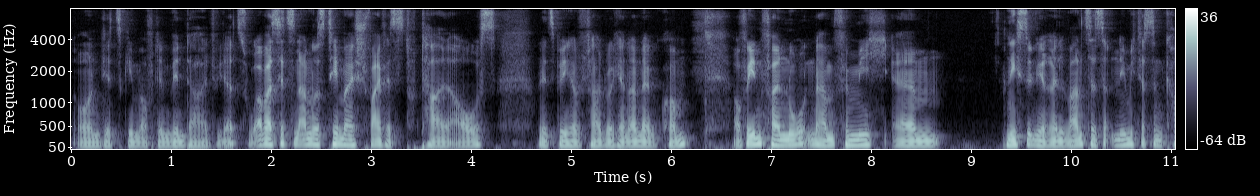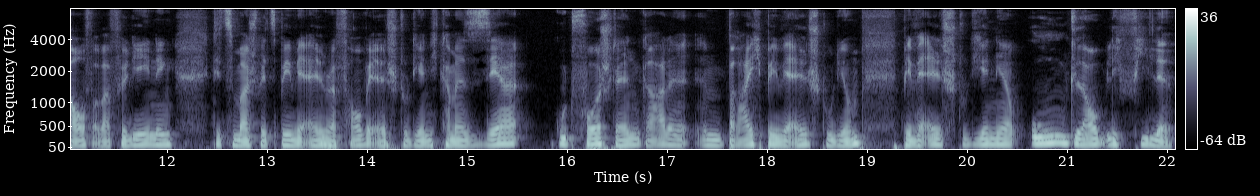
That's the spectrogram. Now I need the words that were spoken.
Und jetzt gehen wir auf den Winter halt wieder zu. Aber es ist jetzt ein anderes Thema, ich schweife jetzt total aus. Und jetzt bin ich total durcheinander gekommen. Auf jeden Fall Noten haben für mich ähm, nicht so die Relevanz, deshalb nehme ich das in Kauf. Aber für diejenigen, die zum Beispiel jetzt BWL oder VWL studieren, ich kann mir sehr gut vorstellen, gerade im Bereich BWL-Studium. BWL studieren ja unglaublich viele.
